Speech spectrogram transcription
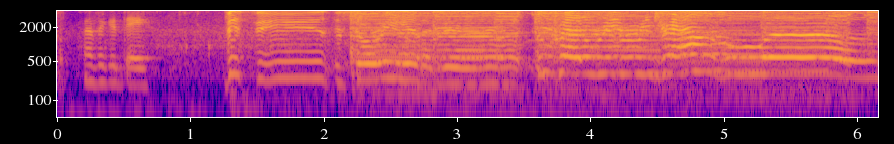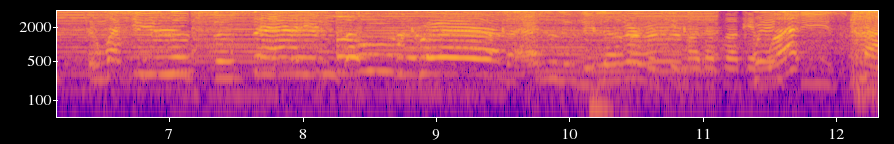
Have a good day. This is the story of a girl who cried a river and drowned the world. And why she looks so sad in photographs. I absolutely love her. When she motherfucking when what? she smiles.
